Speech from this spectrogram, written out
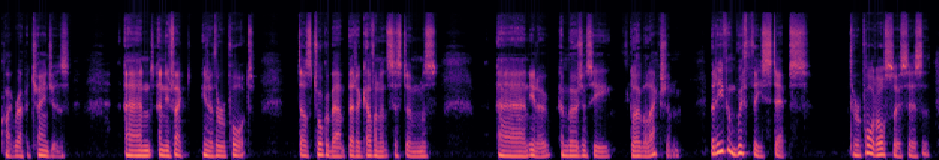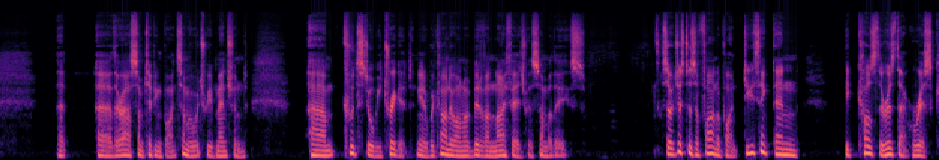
quite rapid changes. And, and in fact, you know, the report does talk about better governance systems and, you know, emergency global action. But even with these steps, the report also says that uh, there are some tipping points, some of which we've mentioned, um, could still be triggered. You know, we're kind of on a bit of a knife edge with some of these. So, just as a final point, do you think then, because there is that risk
